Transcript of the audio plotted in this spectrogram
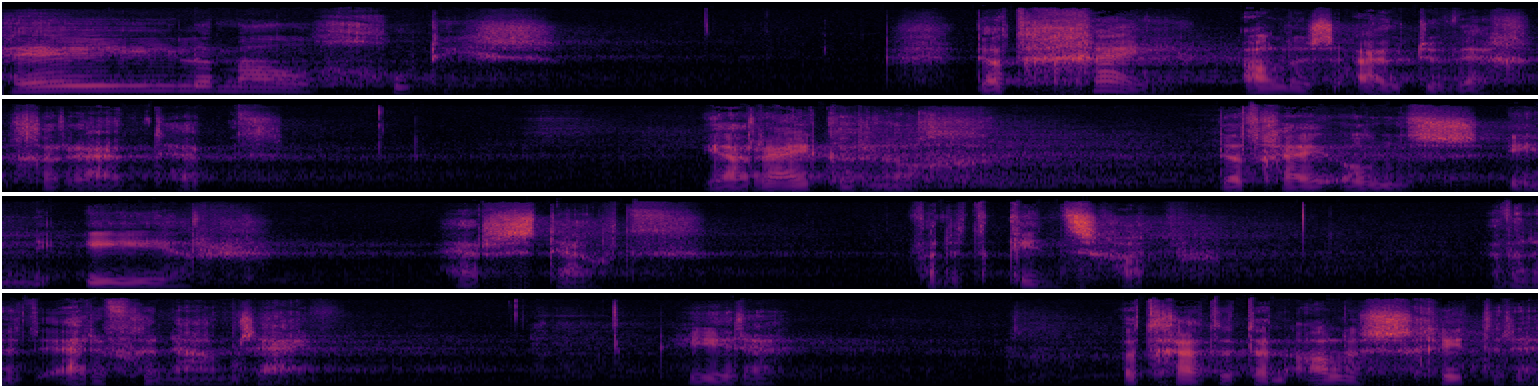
helemaal goed is dat gij alles uit de weg geruimd hebt. Ja, rijker nog, dat gij ons in eer herstelt van het kindschap en van het erfgenaam zijn. Heren, wat gaat het dan alles schitteren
